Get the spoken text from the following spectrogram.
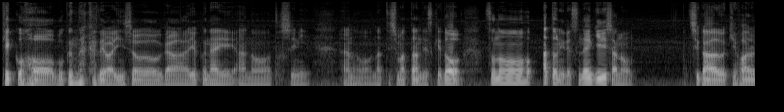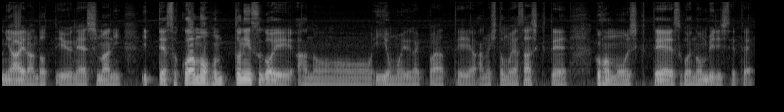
結構僕の中では印象が良くない、あの、年に、あの、なってしまったんですけど、その後にですね、ギリシャの違うケファルニアアイランドっていうね、島に行って、そこはもう本当にすごい、あのー、いい思い出がいっぱいあって、あの人も優しくて、ご飯も美味しくて、すごいのんびりしてて、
